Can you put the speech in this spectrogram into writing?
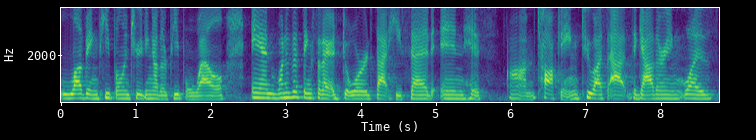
Loving people and treating other people well. And one of the things that I adored that he said in his um, talking to us at the gathering was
